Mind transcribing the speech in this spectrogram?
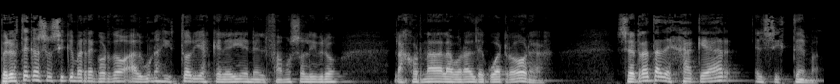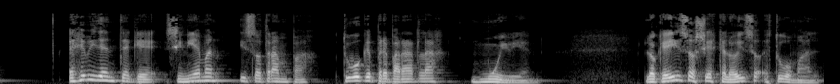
Pero este caso sí que me recordó algunas historias que leí en el famoso libro La jornada laboral de cuatro horas, se trata de hackear el sistema. Es evidente que si Nieman hizo trampas, tuvo que prepararlas muy bien. Lo que hizo, si es que lo hizo, estuvo mal.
